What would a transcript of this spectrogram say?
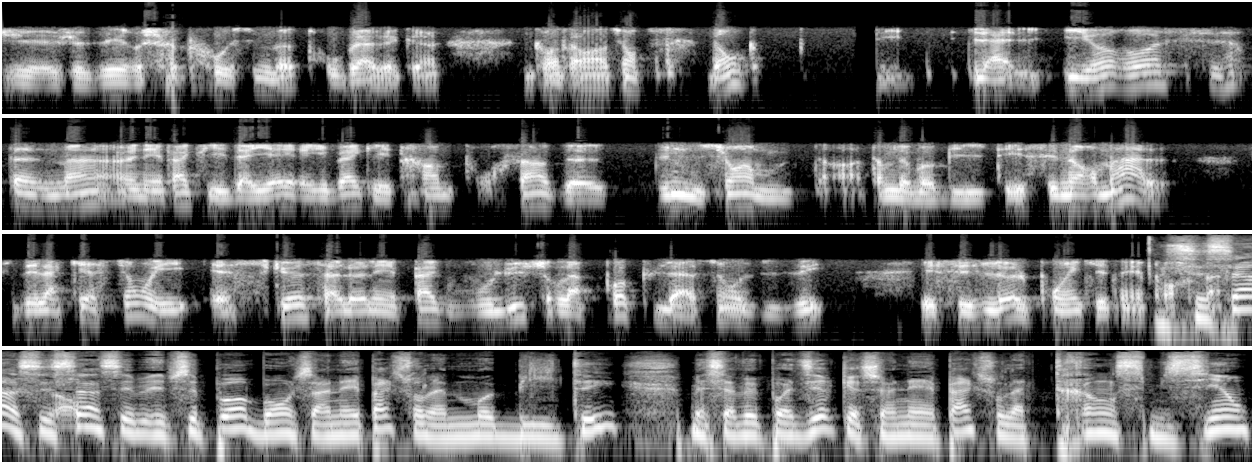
je, je veux dire, je peux aussi me retrouver avec une contravention. Donc, il y aura certainement un impact, puis d'ailleurs, arrivé avec les 30% de diminution en, termes de mobilité. C'est normal. Je la question est, est-ce que ça a l'impact voulu sur la population visée? Et c'est là le point qui est important. C'est ça, c'est ça. C'est pas bon, c'est un impact sur la mobilité, mais ça veut pas dire que c'est un impact sur la transmission.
